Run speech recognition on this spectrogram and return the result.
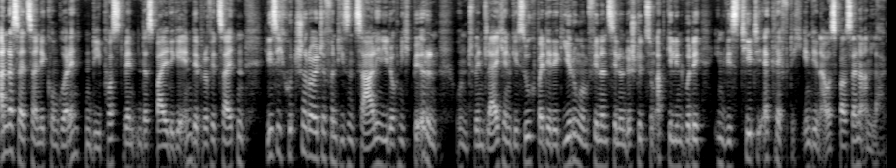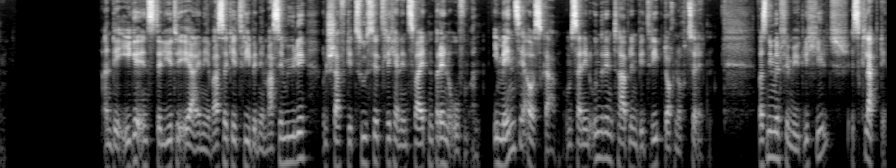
Anders als seine Konkurrenten, die postwendend das baldige Ende prophezeiten, ließ sich Hutschenreuter von diesen Zahlen jedoch nicht beirren, und wenngleich ein Gesuch bei der Regierung um finanzielle Unterstützung abgelehnt wurde, investierte er kräftig in den Ausbau seiner Anlagen an der Eger installierte er eine wassergetriebene Massemühle und schaffte zusätzlich einen zweiten Brennofen an. Immense Ausgaben, um seinen unrentablen Betrieb doch noch zu retten. Was niemand für möglich hielt, es klappte.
